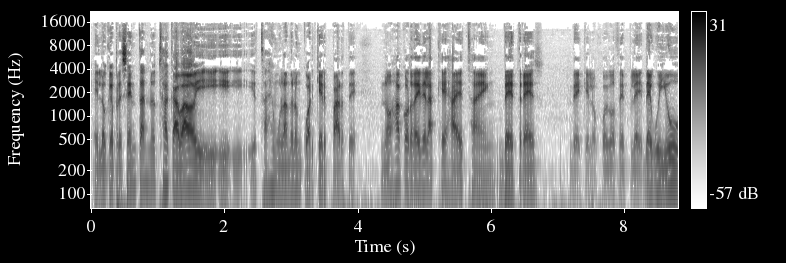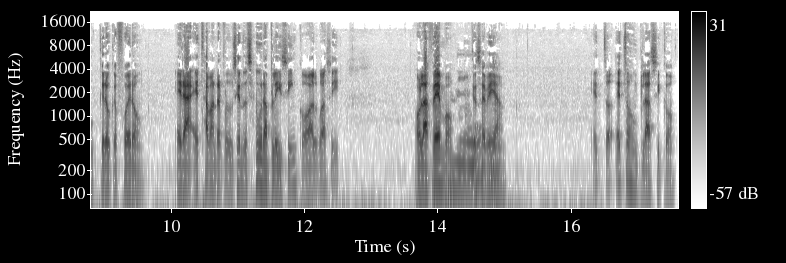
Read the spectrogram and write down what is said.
eh, lo que presentas no está acabado y, estás emulándolo en cualquier parte. ¿No os acordáis de las quejas estas en D3 de que los juegos de Play, de Wii U creo que fueron era estaban reproduciéndose en una Play 5 o algo así? O las demos que se veían. Esto, esto es un clásico.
